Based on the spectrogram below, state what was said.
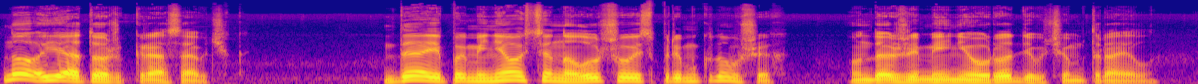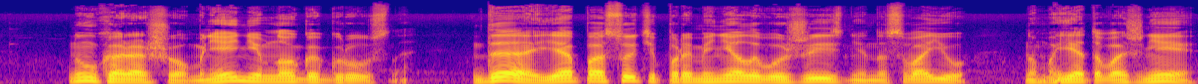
Но я тоже красавчик. Да, и поменялся на лучшего из примкнувших. Он даже менее уродлив, чем Трайл. Ну хорошо, мне немного грустно. Да, я по сути променял его жизнь на свою, но моя-то важнее.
